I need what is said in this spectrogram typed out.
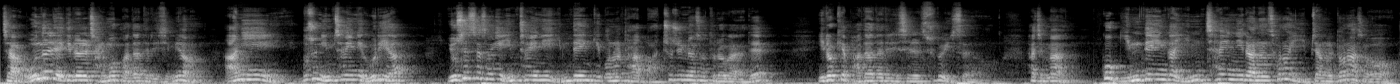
자, 오늘 얘기를 잘못 받아들이시면, 아니, 무슨 임차인이 의리야? 요새 세상에 임차인이 임대인 기분을 다 맞춰주면서 들어가야 돼? 이렇게 받아들이실 수도 있어요. 하지만, 꼭 임대인과 임차인이라는 서로의 입장을 떠나서,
